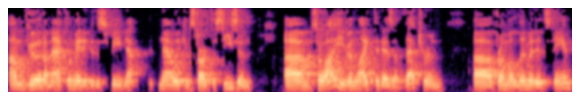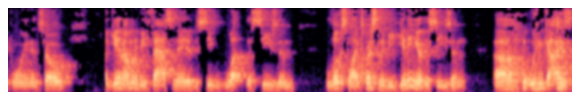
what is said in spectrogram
I'm good. I'm acclimated to the speed. Now, now we can start the season. Um, so I even liked it as a veteran uh, from a limited standpoint. And so, again, I'm going to be fascinated to see what the season looks like, especially the beginning of the season uh, when guys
